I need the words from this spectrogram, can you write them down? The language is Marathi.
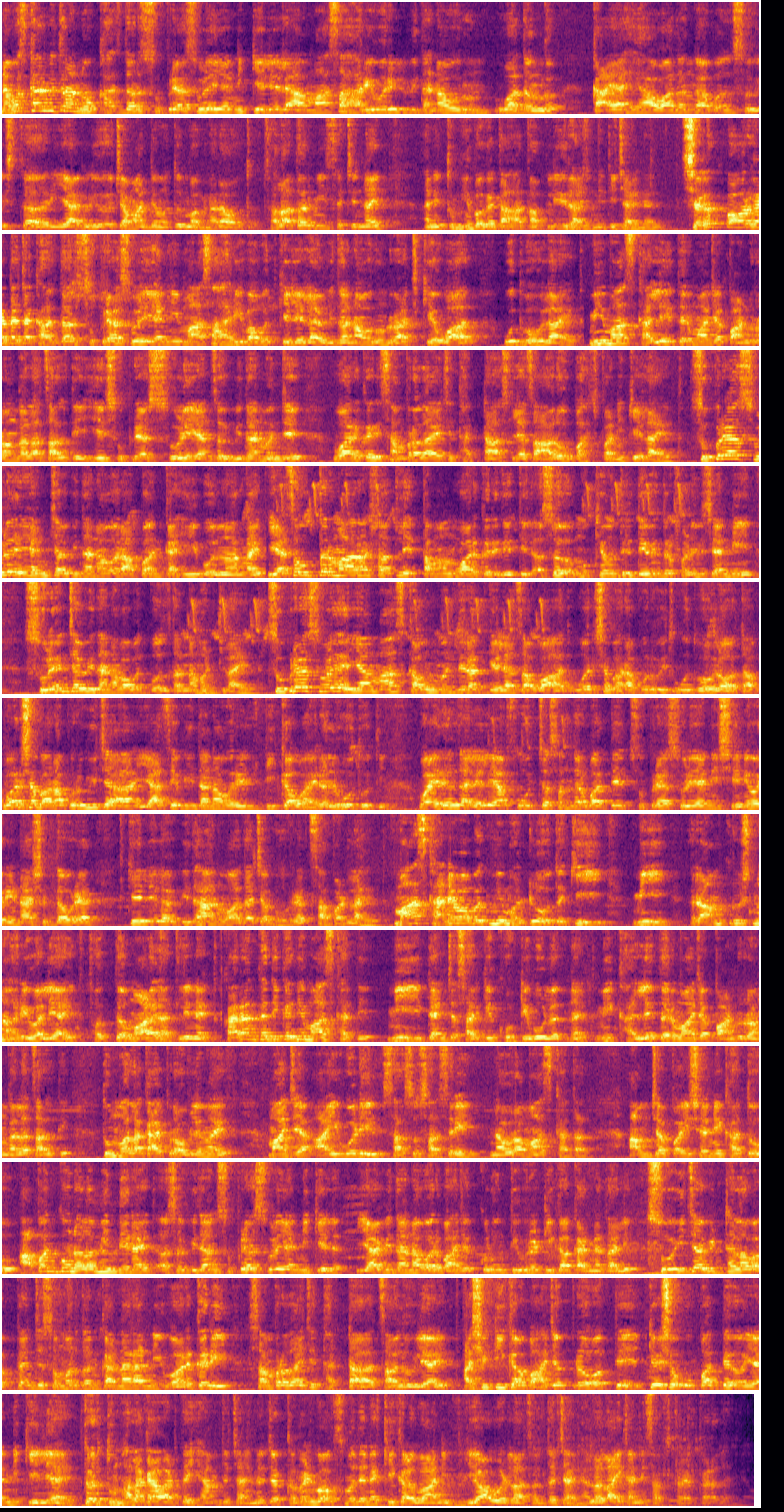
नमस्कार मित्रांनो खासदार सुप्रिया सुळे यांनी केलेल्या मांसाहारीवरील विधानावरून वादंग. काय आहे हा वादंग? आपण सविस्तर या व्हिडिओच्या माध्यमातून बघणार आहोत. चला तर मी सचिन नाईक आणि तुम्ही बघत आहात आपली राजनीती चॅनल. शरद पवार गटाच्या खासदार सुप्रिया सुळे यांनी मांसाहारी बाबत केलेल्या विधानावरून राजकीय वाद उद्भवला आहे मी मांस खाल्ले तर माझ्या पांडुरंगाला चालते. हे सुप्रिया सुळे यांचं विधान म्हणजे वारकरी संप्रदायाची थट्टा असल्याचा आरोप भाजपाने केला आहे. सुप्रिया सुळे यांच्या विधानावर आपण काहीही बोलणार नाहीत याचं उत्तर महाराष्ट्रातले तमाम वारकरी देतील असं मुख्यमंत्री देवेंद्र फडणवीस यांनी सुळेंच्या विधानाबाबत बोलताना म्हटलं आहे सुप्रिया सुळे या मांस खाऊन मंदिरात गेल्याचा वाद वर्षभरापूर्वीच उद्भवला होता. वर्षभरापूर्वीच्या याच विधानावरील टीका व्हायरल होत होती. व्हायरल झालेल्या या फोजच्या संदर्भात देत सुप्रिया सुळे यांनी शनिवारी नाशिक दौऱ्यात केलेला विधान वादाच्या भोवऱ्यात सापडला आहे. मांस खाण्याबाबत मी म्हटलं होतं की मी रामकृष्ण हरिवाली आहेत फक्त माळ घातली नाहीत. कारण कधी कधी मांस खाते. मी त्यांच्यासारखी खोटी बोलत नाहीत. मी खाल्ले तर माझ्या पांडुरंगाला चालते. तुम्हाला काय प्रॉब्लेम आहेत? माझे आई वडील सासू सासरे नवरा मांस खातात. आमच्या पैशाने खातो आपण कोणाला मिंदे नाहीत असं विधान सुप्रिया सुळे यांनी केलं. या विधानावर भाजपकडून तीव्र टीका करण्यात आली. सोयीच्या विठ्ठला भक्तांचे समर्थन करणाऱ्यांनी वारकरी संप्रदायाची थट्टा चालवली आहेत. अशी टीका भाजप प्रवक्ते केशव उपाध्याय यांनी केली आहे. तर तुम्हाला काय वाटतं हे आमच्या चॅनलच्या कमेंट बॉक्समध्ये नक्की कळवा. आणि व्हिडिओ आवडला असेल तर चॅनलला लाईक आणि सबस्क्राईब करा. धन्यवाद.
